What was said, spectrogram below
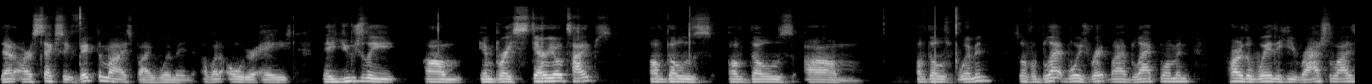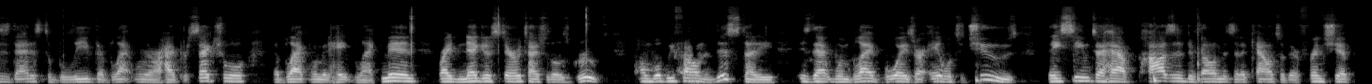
that are sexually victimized by women of an older age they usually um, embrace stereotypes of those of those um, of those women. So if a black boy is raped by a black woman part of the way that he rationalizes that is to believe that black women are hypersexual that black women hate black men right? Negative stereotypes of those groups. And what we found in this study is that when black boys are able to choose they seem to have positive developments and accounts of their friendship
